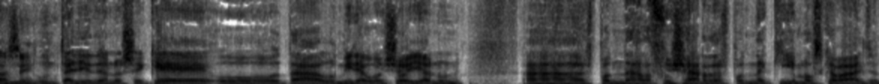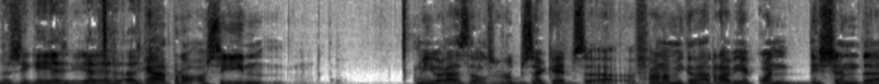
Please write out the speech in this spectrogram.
Ah, sí? un, un taller de no sé què, o tal, o mireu això, hi ha un... Uh, es pot anar a la Fuixarda, es pot anar aquí amb els cavalls, o no sé què... Ja, ja, ja, però, o sigui, a mi a vegades els grups aquests eh, fa una mica de ràbia quan deixen de,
